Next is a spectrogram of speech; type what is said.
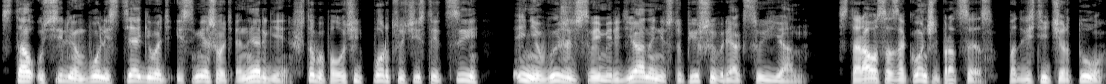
Стал усилием воли стягивать и смешивать энергии, чтобы получить порцию чистой ци и не выжечь свои меридианы, не вступившие в реакцию ян. Старался закончить процесс, подвести черту,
